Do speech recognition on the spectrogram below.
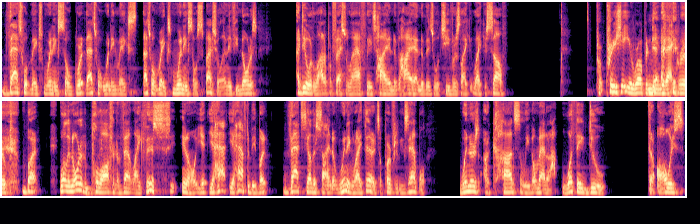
That's what makes winning so great. That's what winning makes. That's what makes winning so special. And if you notice, I deal with a lot of professional athletes, high end, of high individual achievers like like yourself appreciate you roping me into that group. but well, in order to pull off an event like this, you know, you, you have you have to be. But that's the other sign of winning, right there. It's a perfect example. Winners are constantly, no matter what they do, they're always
